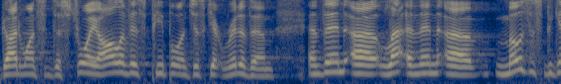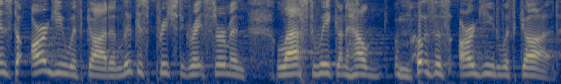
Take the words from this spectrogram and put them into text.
God wants to destroy all of his people and just get rid of them. And then, uh, and then uh, Moses begins to argue with God. And Lucas preached a great sermon last week on how Moses argued with God.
